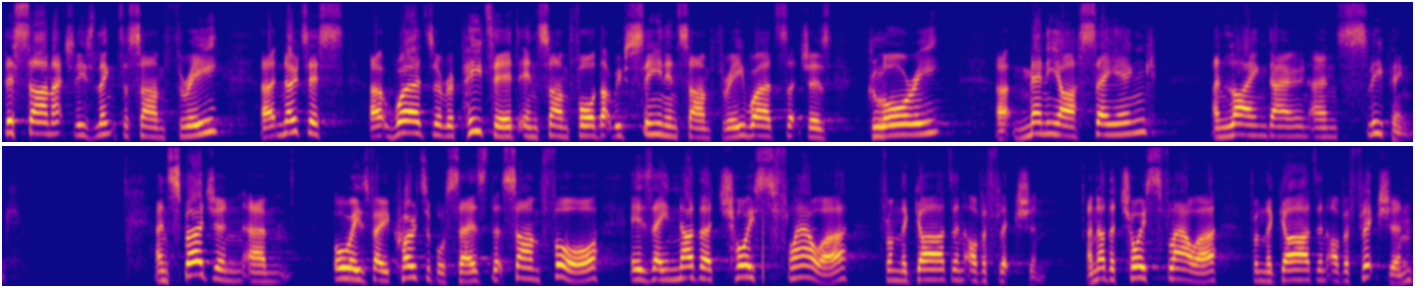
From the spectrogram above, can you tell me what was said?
This psalm actually is linked to Psalm 3. Uh, notice uh, words are repeated in Psalm 4 that we've seen in Psalm 3, words such as glory, uh, many are saying, and lying down and sleeping. And Spurgeon, um, always very quotable, says that Psalm 4 is another choice flower from the garden of affliction. Another choice flower from the garden of affliction,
